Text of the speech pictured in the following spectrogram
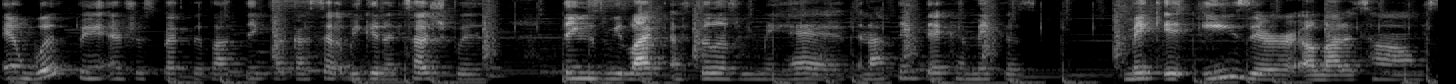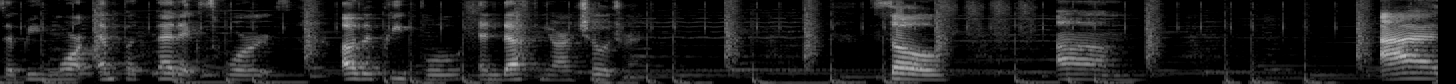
And with being introspective, I think, like I said, we get in touch with things we like and feelings we may have. And I think that can make us make it easier a lot of times to be more empathetic towards other people and definitely our children. So, um, I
